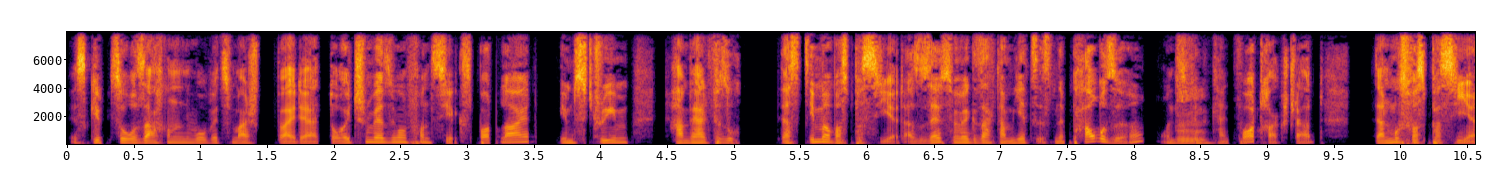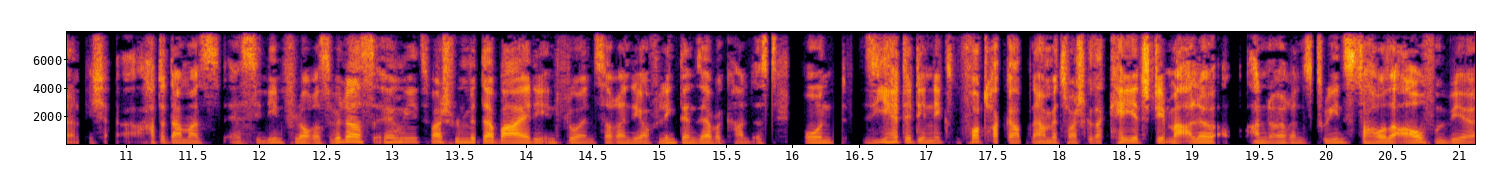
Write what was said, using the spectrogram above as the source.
es gibt so Sachen, wo wir zum Beispiel bei der deutschen Version von CX Spotlight im Stream haben wir halt versucht, dass immer was passiert. Also selbst wenn wir gesagt haben, jetzt ist eine Pause und es mhm. findet kein Vortrag statt, dann muss was passieren. Ich hatte damals äh, Celine Flores Villas mhm. irgendwie zum Beispiel mit dabei, die Influencerin, die auf LinkedIn sehr bekannt ist. Und sie hätte den nächsten Vortrag gehabt. Da haben wir zum Beispiel gesagt, hey, jetzt steht mal alle an euren Screens zu Hause auf und wir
